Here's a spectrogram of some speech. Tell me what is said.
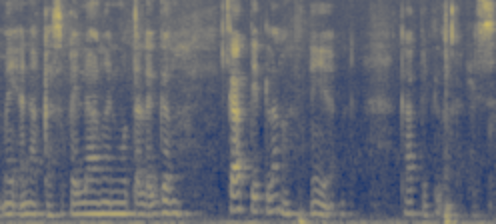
may anak ka, so kailangan mo talagang kapit lang. Ayan, kapit lang, guys.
